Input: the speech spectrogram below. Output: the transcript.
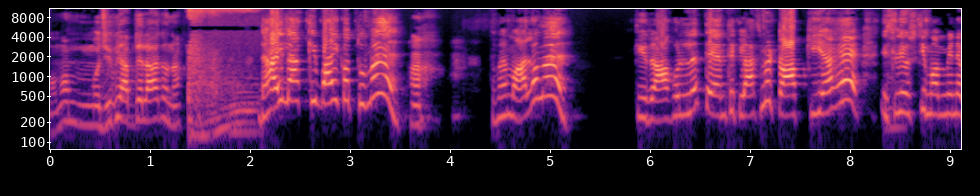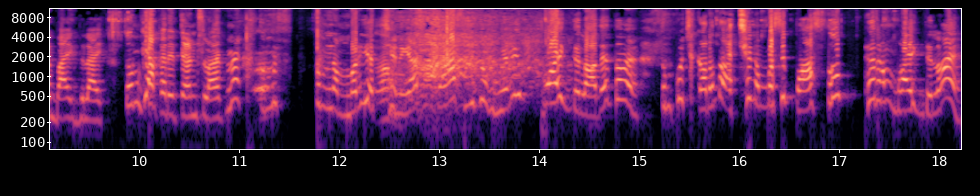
मम्मा मुझे भी आप दिला दो ना। ढाई लाख की बाइक और तुम्हें? हाँ। तुम्हें मालूम है कि राहुल ने टेंथ क्लास में टॉप किया है इसलिए उसकी मम्मी ने बाइक दिलाई। तुम क्या करे टेंथ क्लास में? तुम तुम नंबर ही अच्छे नहीं यार पास भी तो हुए नहीं बाइक दिला दे तुम्हें। तुम कुछ करो तो अच्छे नंबर से पास तो फिर हम बाइक दिलाएँ।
